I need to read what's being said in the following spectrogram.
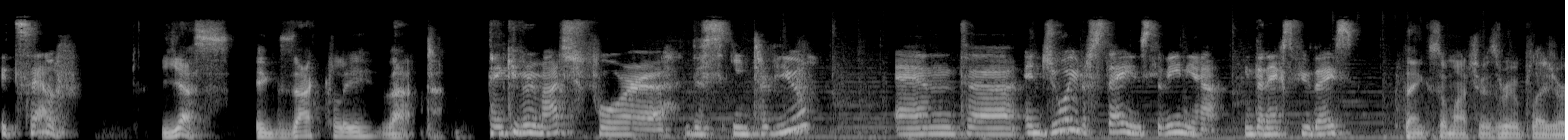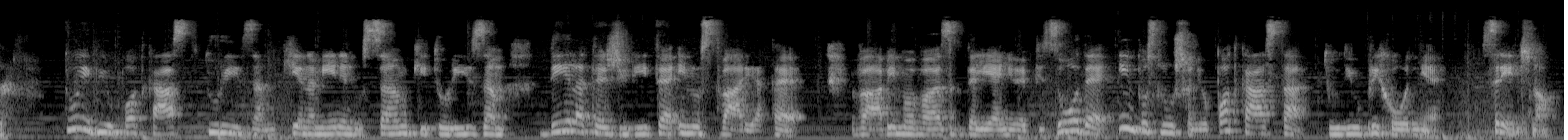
itself. Yes, exactly that. Thank you very much for uh, this interview and uh, enjoy your stay in Slovenia in the next few days. Thanks so much. It was a real pleasure. To je bil podcast Turizem, ki je namenjen vsem, ki turizem delate, živite in ustvarjate. Vabimo vas k deljenju epizode in poslušanju podcasta tudi v prihodnje. Srečno!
